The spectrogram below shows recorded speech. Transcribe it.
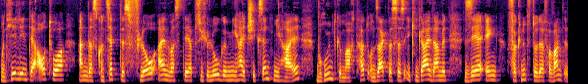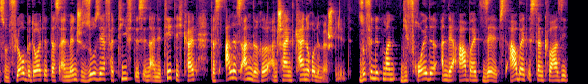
Und hier lehnt der Autor an das Konzept des Flow ein, was der Psychologe Mihai Csikszentmihalyi berühmt gemacht hat und sagt, dass das Ikigai damit sehr eng verknüpft oder verwandt ist. Und Flow bedeutet, dass ein Mensch so sehr vertieft ist in eine Tätigkeit, dass alles andere anscheinend keine Rolle mehr spielt. So findet man die Freude an der Arbeit selbst. Arbeit ist dann quasi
